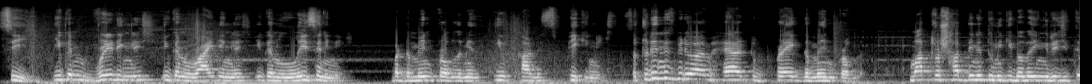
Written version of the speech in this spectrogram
See, you can read English, you can write English, you can listen English, but the main problem is you can't speak English. So today in this video, I am here to break the main problem. মাত্র সাত দিনে তুমি কীভাবে ইংরেজিতে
